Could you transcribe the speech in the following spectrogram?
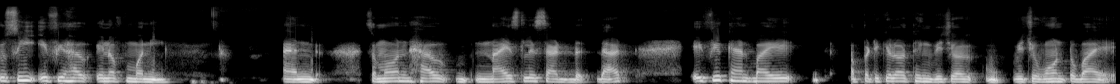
to see if you have enough money. And someone have nicely said that if you can't buy a particular thing which you which you want to buy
